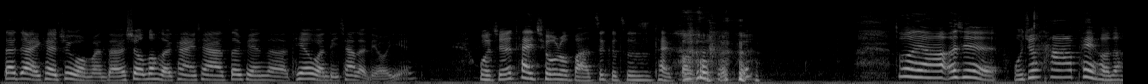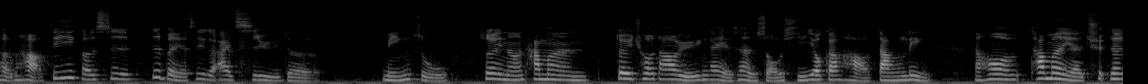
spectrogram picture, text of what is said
大家也可以去我们的秀 note 看一下这篇的贴文底下的留言。我觉得太秋了吧，这个真的是太棒了。对啊，而且我觉得他配合的很好。第一个是日本也是一个爱吃鱼的民族，所以呢，他们对秋刀鱼应该也是很熟悉，又刚好当令。然后他们也去，呃，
